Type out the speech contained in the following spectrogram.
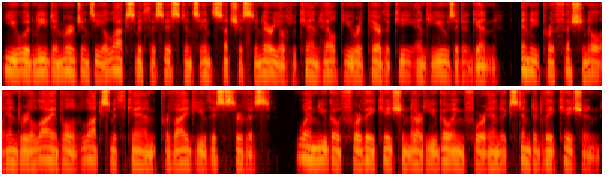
You would need emergency locksmith assistance in such a scenario who can help you repair the key and use it again. Any professional and reliable locksmith can provide you this service. When you go for vacation, are you going for an extended vacation?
